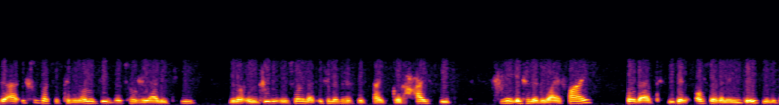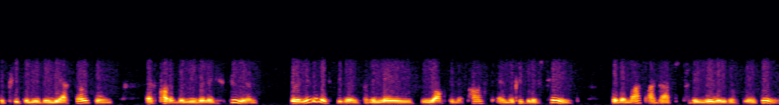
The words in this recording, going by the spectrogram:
there are issues such as technology, virtual reality, you know, including ensuring that each and every heritage site got high-speed, free internet Wi-Fi, so that you can also have an engagement with the people using their cell phones as part of the museum experience. So the museum experience remains locked in the past, and the people have changed, so they must adapt to the new ways of doing things.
